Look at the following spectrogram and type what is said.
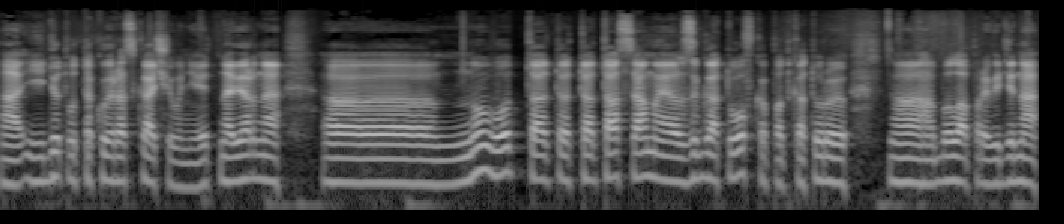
а, и идет вот такое раскачивание. Это, наверное, э, ну вот та, та, та, та самая заготовка, под которую была проведена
